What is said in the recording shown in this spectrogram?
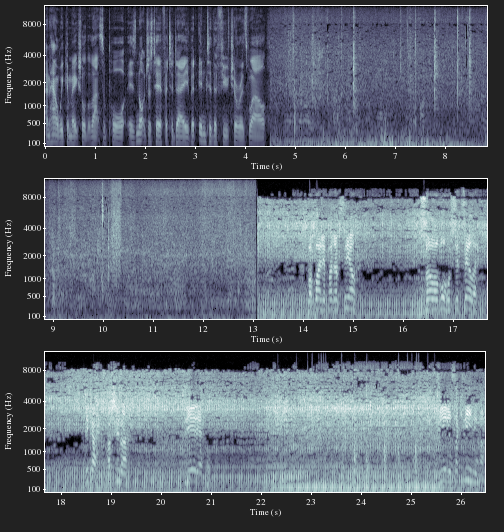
and how we can make sure that that support is not just here for today but into the future as well. Попали под обстрел. Слава богу, все целы. Тільки машина, двери. Двери заклинено.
